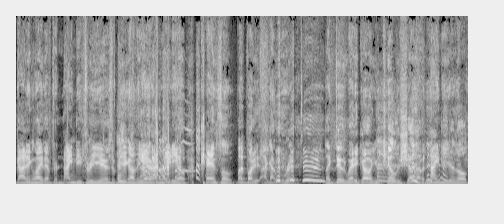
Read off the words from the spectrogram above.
Guiding Light after 93 years of being on the air on radio, canceled. My buddy, I got ripped. Like, dude, way to go! You killed the show. That was 90 years old.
